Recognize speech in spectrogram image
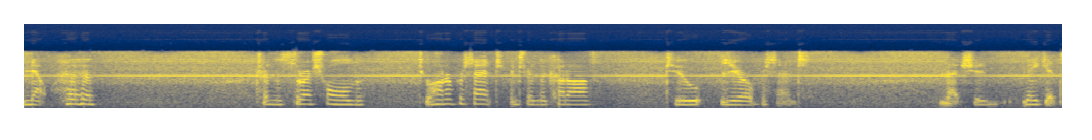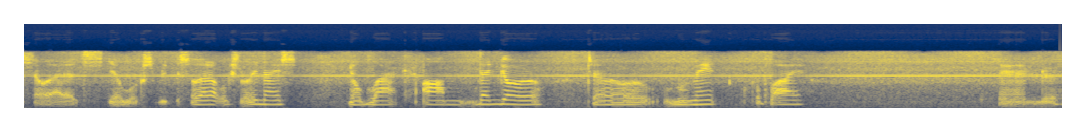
No. turn the threshold to 100% and turn the cutoff to 0%. And that should make it so that it still looks so that it looks really nice, no black. Um, then go to Lumate, apply, and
